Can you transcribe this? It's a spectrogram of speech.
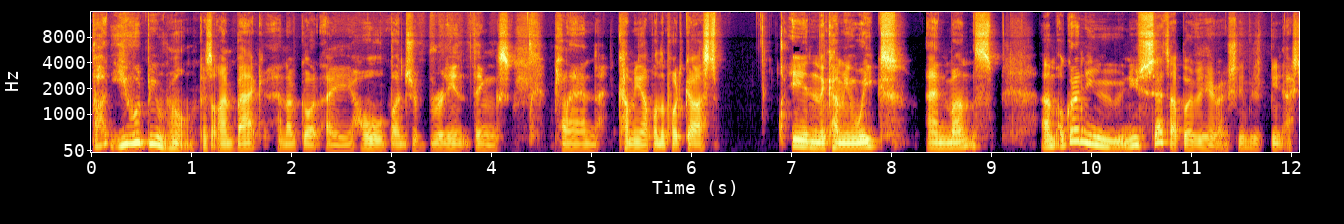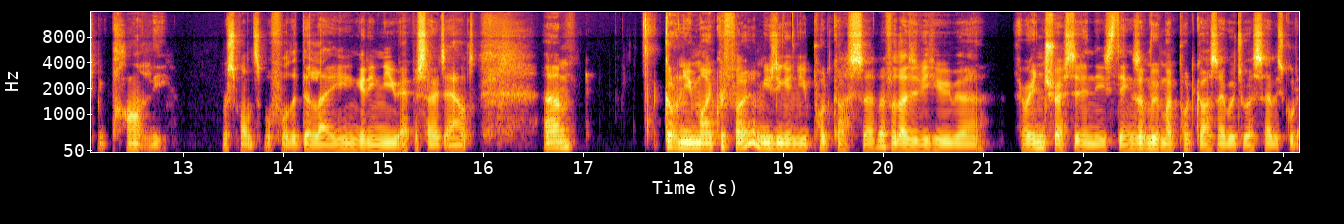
But you would be wrong because I'm back and I've got a whole bunch of brilliant things planned coming up on the podcast in the coming weeks and months. Um, I've got a new new setup over here actually, which has been actually partly responsible for the delay in getting new episodes out. Um, got a new microphone. I'm using a new podcast server. For those of you who uh, are interested in these things, I've moved my podcast over to a service called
